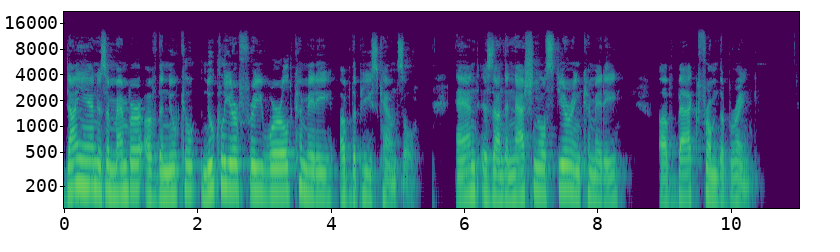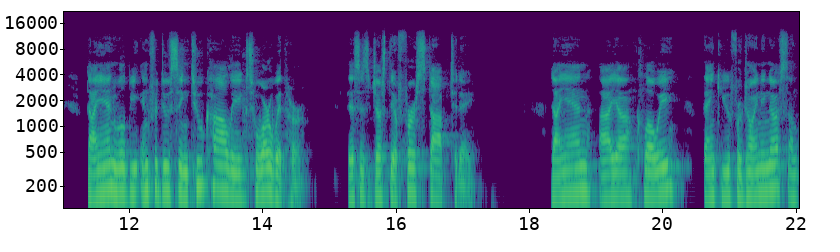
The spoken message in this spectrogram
Diane is a member of the Nucle- Nuclear Free World Committee of the Peace Council and is on the National Steering Committee of Back from the Brink. Diane will be introducing two colleagues who are with her. This is just their first stop today. Diane, Ayeh, Chloe, thank you for joining us. I'll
